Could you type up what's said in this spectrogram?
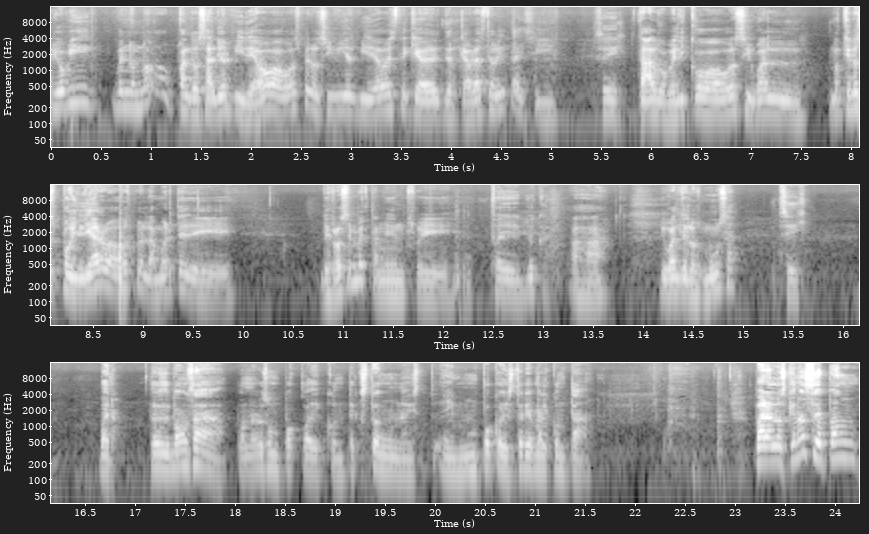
yo vi, bueno, no cuando salió el video a vos, pero sí vi el video este que del que hablaste ahorita y sí, Sí. está algo bélico a vos, igual, no quiero spoilear a vos, pero la muerte de, de Rosenberg también fue, Fue Yuca. ajá, igual de los Musa. Sí. Bueno, entonces vamos a ponernos un poco de contexto en, una en un poco de historia mal contada. Para los que no sepan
